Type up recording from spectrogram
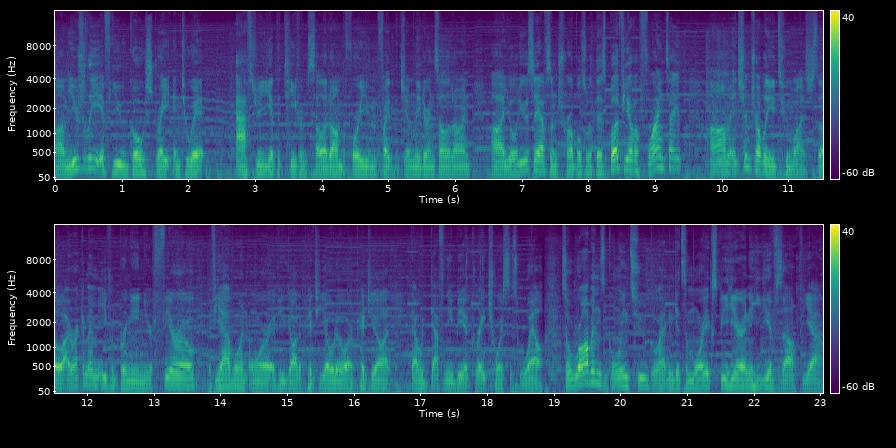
um, usually if you go straight into it after you get the tea from Celadon, before you even fight the gym leader in Celadon, uh, you'll usually have some troubles with this. But if you have a flying type, um, it shouldn't trouble you too much. So I recommend even bringing your Fearow if you have one, or if you got a Pidgeotto or a Pidgeot, that would definitely be a great choice as well. So Robin's going to go ahead and get some more XP here, and he gives up. Yeah,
